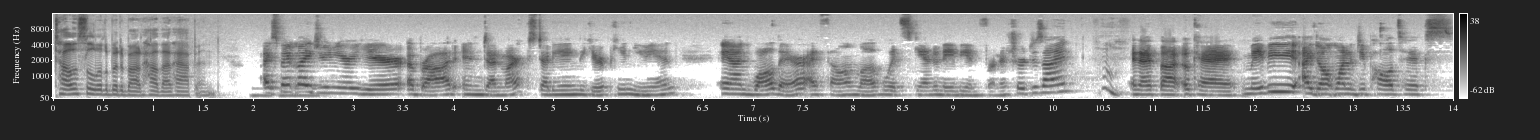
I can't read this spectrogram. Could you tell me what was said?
Tell us a little bit about how that happened. I spent my junior year abroad in Denmark studying the European Union. And while there, I fell in love with Scandinavian furniture design. And I thought, okay, maybe I don't want to do politics.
